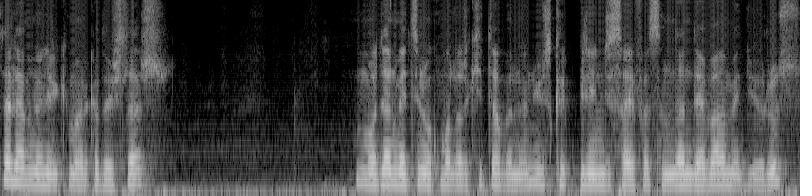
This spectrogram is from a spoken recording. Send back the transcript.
Selamünaleyküm arkadaşlar. Modern Metin Okumaları kitabının 141. sayfasından devam ediyoruz.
